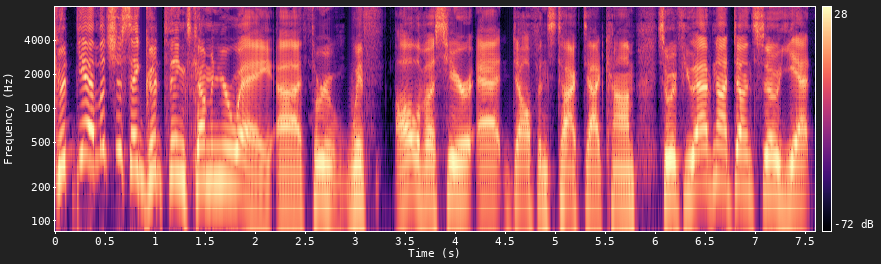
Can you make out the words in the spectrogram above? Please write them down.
good, yeah, let's just say good things coming your way uh, through with all of us here at DolphinsTalk.com. So if you have not done so yet,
